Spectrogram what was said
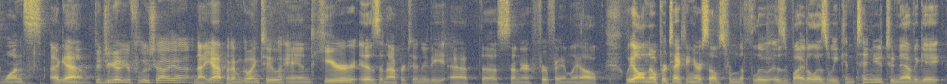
once again. Did you get your flu shot yet? Not yet, but I'm going to. And here is an opportunity at the Center for Family Health. We all know protecting ourselves from the flu is vital as we continue to navigate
